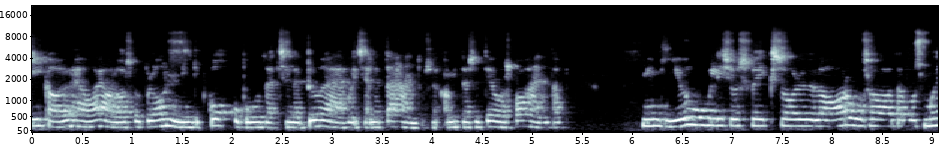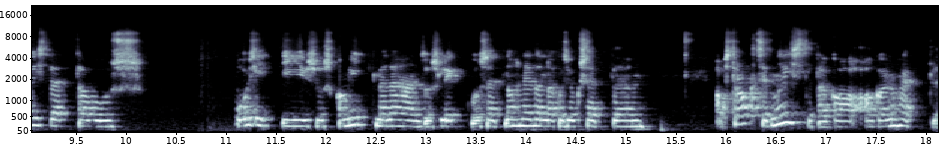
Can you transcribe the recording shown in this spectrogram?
igaühe ajaloos võib-olla on mingid kokkupuuded selle tõe või selle tähendusega, mida see teos vahendab. mingi jõulisus võiks olla, arusaadavus, mõistetavus, positiivsus, ka mitmetähenduslikkus, et noh, need on nagu siuksed äh, abstraktsed mõisted, aga, aga noh, et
